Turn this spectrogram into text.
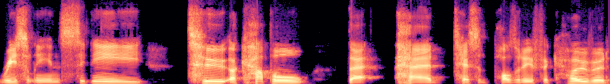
recently in Sydney, to a couple that had tested positive for COVID,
